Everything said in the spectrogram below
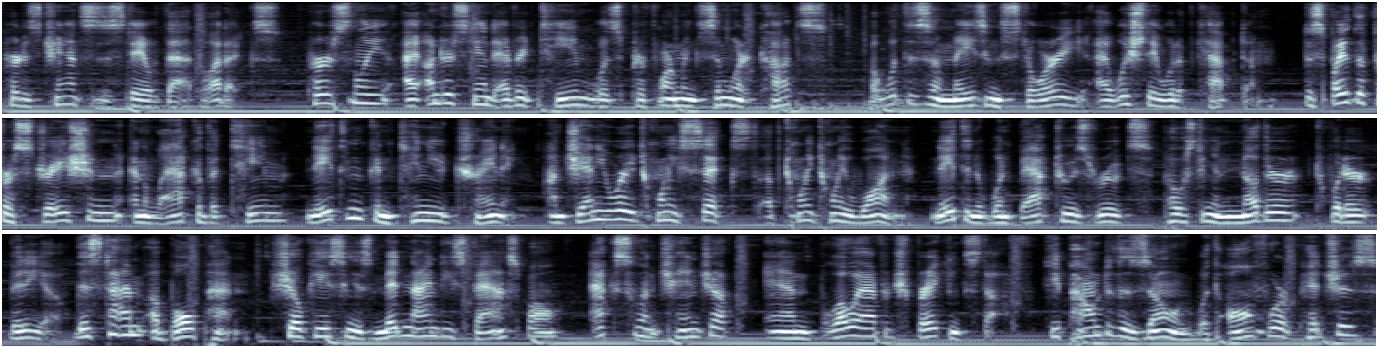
hurt his chances to stay with the Athletics. Personally, I understand every team was performing similar cuts, but with this amazing story, I wish they would have kept him. Despite the frustration and lack of a team, Nathan continued training. On January 26th of 2021, Nathan went back to his roots, posting another Twitter video. This time a bullpen, showcasing his mid-90s fastball, excellent changeup, and below-average breaking stuff. He pounded the zone with all four pitches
